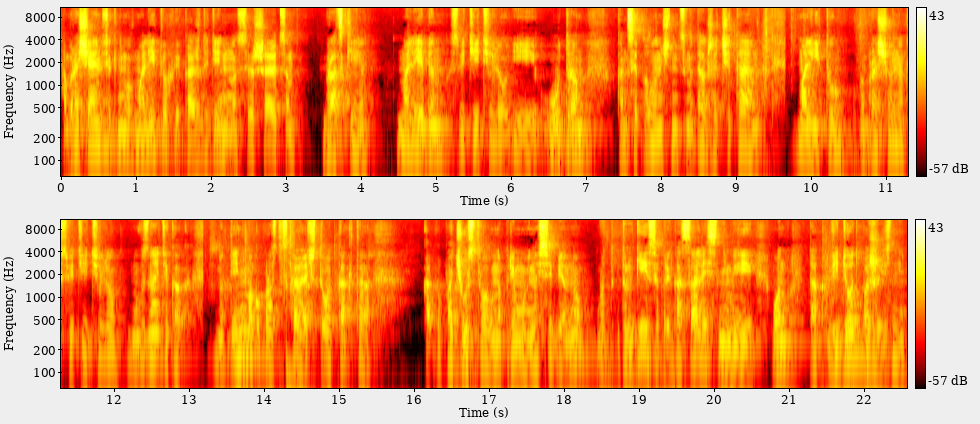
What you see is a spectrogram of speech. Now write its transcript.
обращаемся к нему в молитвах, и каждый день у нас совершаются братские молебен святителю, и утром, в конце полуночницы, мы также читаем молитву, обращенную к святителю. Ну, вы знаете как? Вот я не могу просто сказать, что вот как-то как почувствовал напрямую на себе. Ну, вот другие соприкасались с ним, и он так ведет по жизни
